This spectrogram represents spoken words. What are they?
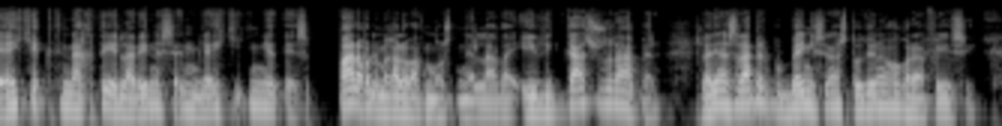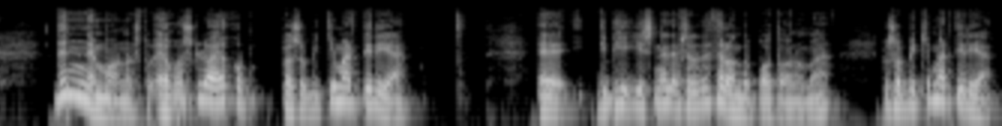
έχει εκτιναχθεί. Δηλαδή είναι σε, έχει γίνει σε πάρα πολύ μεγάλο βαθμό στην Ελλάδα, ειδικά στους ράπερ. Δηλαδή ένας ράπερ που μπαίνει σε ένα στούντιο να ηχογραφήσει. Δεν είναι μόνος του. Εγώ σου λέω, έχω προσωπική μαρτυρία. Ε, τι πήγε και συνέντευξη, αλλά δεν θέλω να το πω το όνομα. Προσωπική μαρτυρία.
